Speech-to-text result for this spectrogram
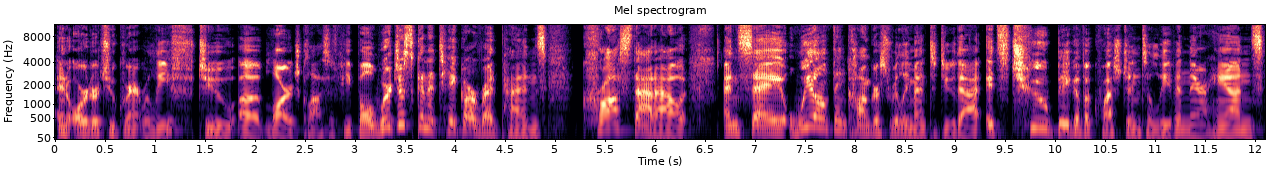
in order to grant relief to a large class of people. We're just going to take our red pens cross that out and say, we don't think Congress really meant to do that. It's too big of a question to leave in their hands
